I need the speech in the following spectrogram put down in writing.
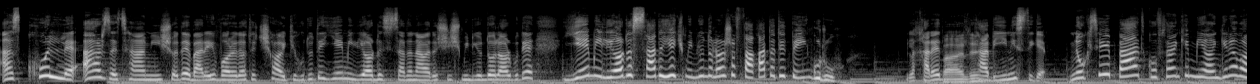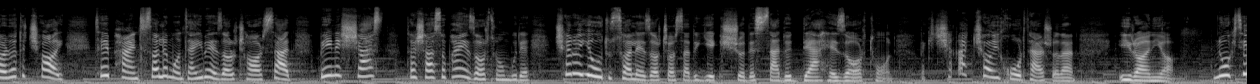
از کل ارز تامین شده برای واردات چای که حدود 1 میلیارد 396 میلیون دلار بوده 1 میلیارد و 101 میلیون دلارش رو فقط دادید به این گروه؟ بالاخره بله. طبیعی نیست دیگه. نکته بعد گفتن که میانگین واردات چای طی 5 سال منتهی به 1400 بین 60 تا 65 هزار تن بوده. چرا یه تو سال 1401 شده 110 هزار تن؟ چقدر چای خورتر شدن ایرانیا نکته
